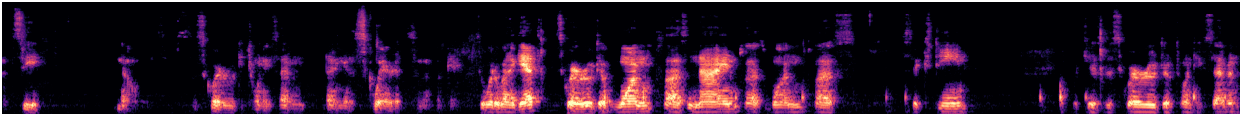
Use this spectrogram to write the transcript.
Let's see. No, it's the square root of 27. I'm going to square it, so that's okay. So what do I get? Square root of 1 plus 9 plus 1 plus 16, which is the square root of 27,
